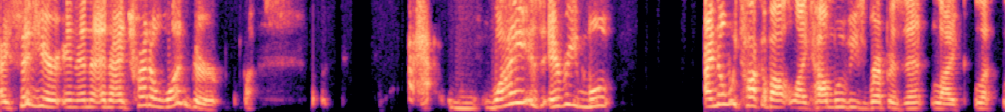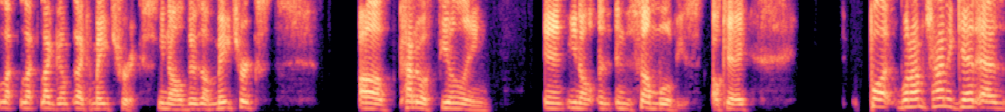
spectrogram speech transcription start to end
I sit here and, and, and I try to wonder uh, why is every movie I know we talk about like how movies represent like like like like a, like a matrix. You know, there's a matrix of kind of a feeling in you know in, in some movies. Okay, but what I'm trying to get as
